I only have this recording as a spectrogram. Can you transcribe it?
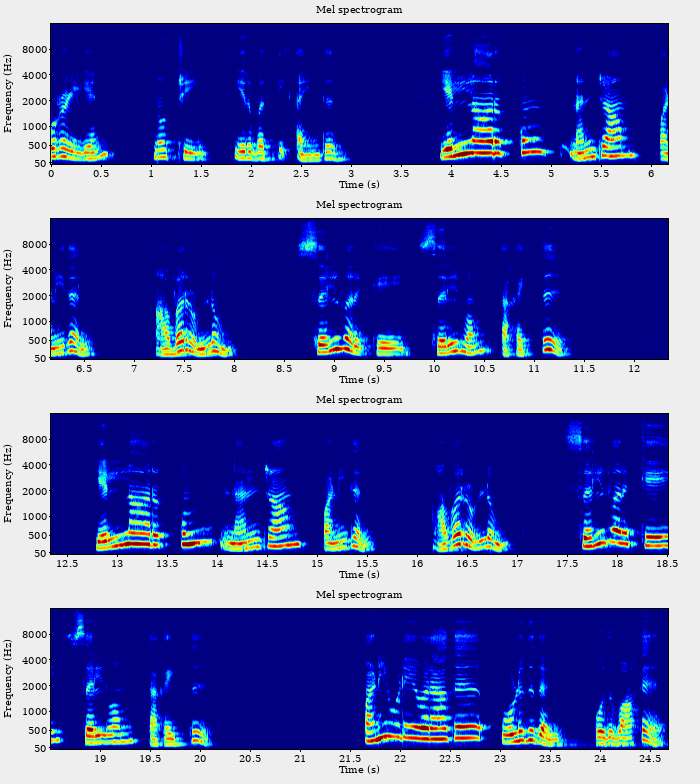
குரல் எண் நூற்றி இருபத்தி ஐந்து. எல்லாருக்கும் நன்றாம் பணிதல். அவருள்ளும் செல்வருக்கே செல்வம் தகைத்து. எல்லாருக்கும் நன்றாம் பணிதல். அவருள்ளும் செல்வருக்கே செல்வம் தகைத்து. பணிவுடையவராக ஒழுகுதல் பொதுவாக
